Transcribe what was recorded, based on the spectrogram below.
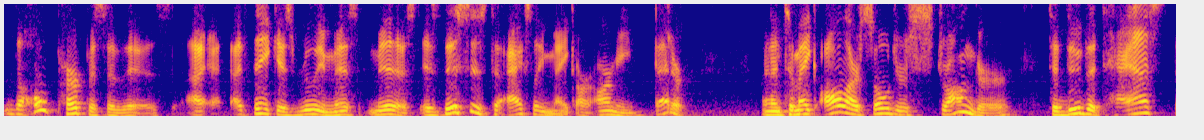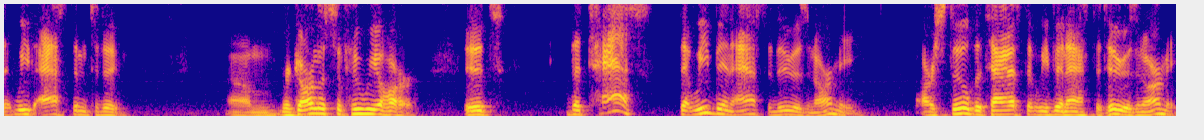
the whole purpose of this, I, I think is really miss, missed, is this is to actually make our Army better and to make all our soldiers stronger to do the tasks that we've asked them to do, um, regardless of who we are. It's the tasks that we've been asked to do as an army are still the tasks that we've been asked to do as an army.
